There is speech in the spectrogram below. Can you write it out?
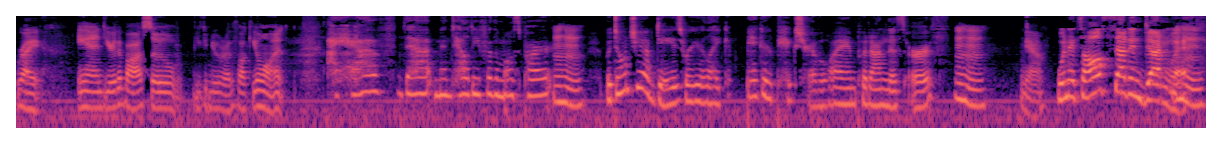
Right. And you're the boss, so you can do whatever the fuck you want. I have that mentality for the most part. Mm-hmm. But don't you have days where you're like, bigger picture of why I'm put on this earth? Yeah. When it's all said and done with,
